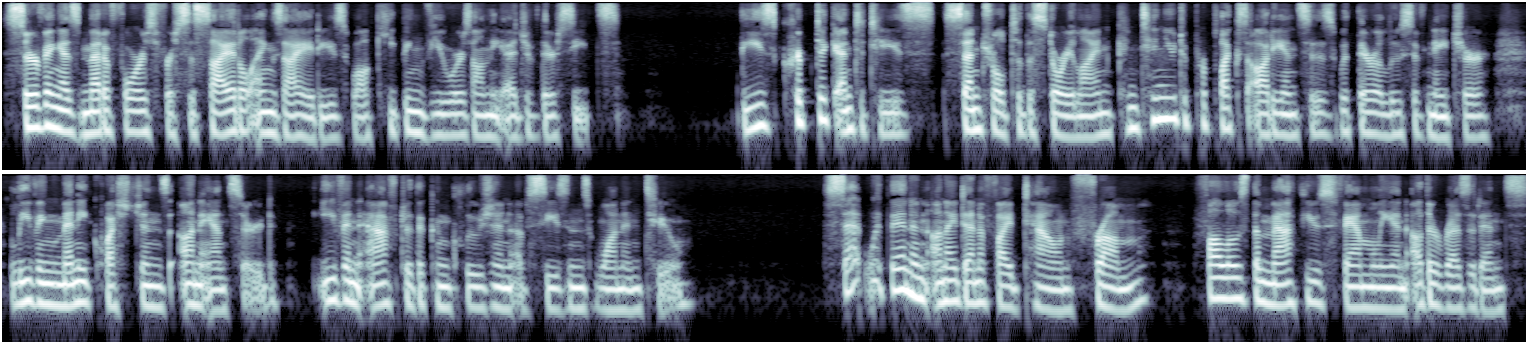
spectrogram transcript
serving as metaphors for societal anxieties while keeping viewers on the edge of their seats. These cryptic entities, central to the storyline, continue to perplex audiences with their elusive nature, leaving many questions unanswered, even after the conclusion of seasons one and two. Set within an unidentified town, From follows the Matthews family and other residents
